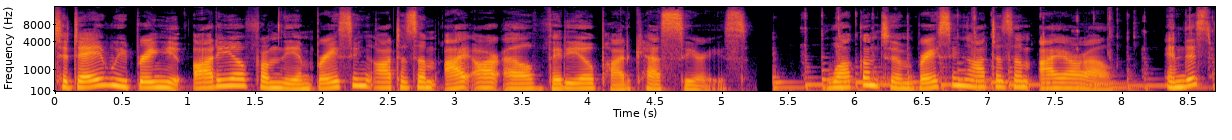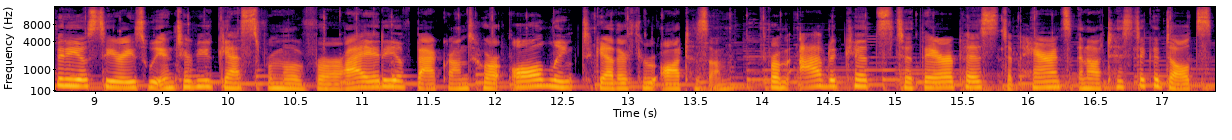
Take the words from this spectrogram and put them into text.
Today, we bring you audio from the Embracing Autism IRL video podcast series. Welcome to Embracing Autism IRL. In this video series, we interview guests from a variety of backgrounds who are all linked together through autism. From advocates to therapists to parents and autistic adults,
